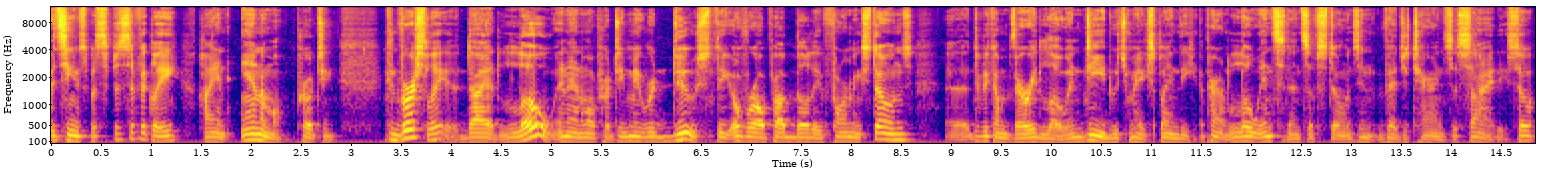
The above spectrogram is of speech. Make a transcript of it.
it seems, but specifically high in animal protein. Conversely, a diet low in animal protein may reduce the overall probability of forming stones uh, to become very low indeed, which may explain the apparent low incidence of stones in vegetarian society. So it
